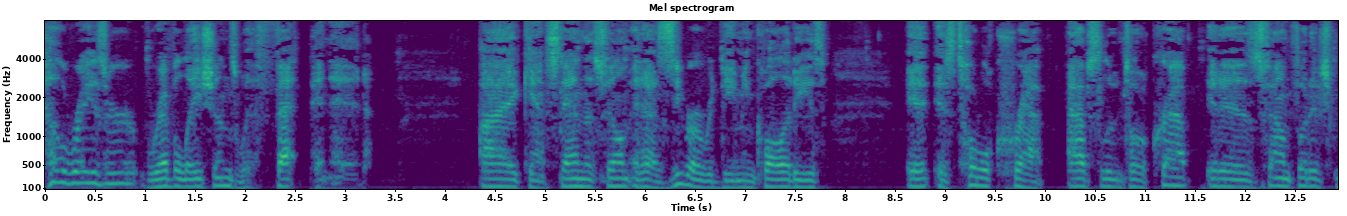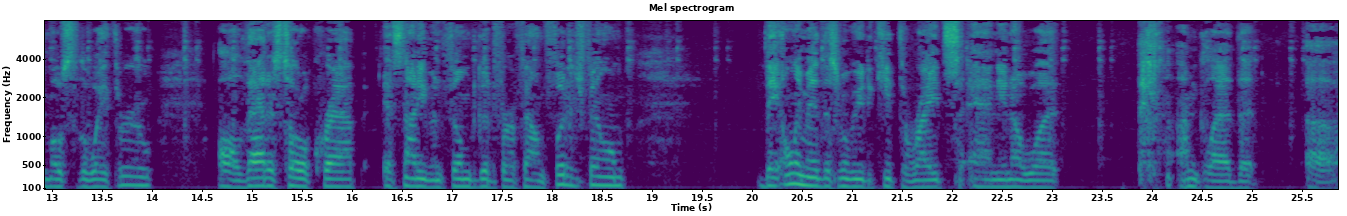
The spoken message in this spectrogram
Hellraiser Revelations with Fat Pinhead. I can't stand this film. It has zero redeeming qualities. It is total crap. Absolute and total crap. It is found footage most of the way through. All that is total crap. It's not even filmed good for a found footage film. They only made this movie to keep the rights, and you know what? I'm glad that uh,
